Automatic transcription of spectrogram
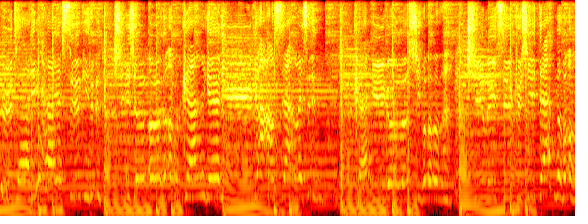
二人早すぎる。市場の影に汚されず。飼い殺しを知り尽くしたのも。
